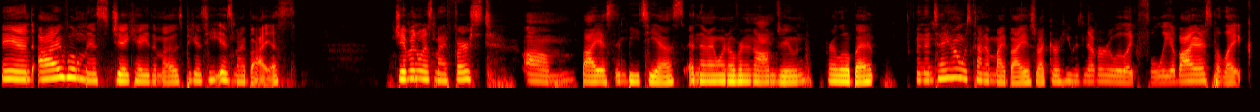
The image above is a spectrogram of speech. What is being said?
And I will miss JK the most because he is my bias. Jimin was my first um, bias in BTS, and then I went over to Namjoon for a little bit. And then Taehyung was kind of my bias wrecker. He was never really like fully a bias, but like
